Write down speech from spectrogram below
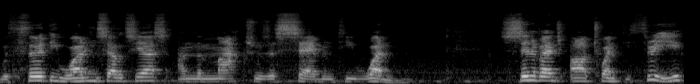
were 31 Celsius and the max was a 71. Cinebench R23,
